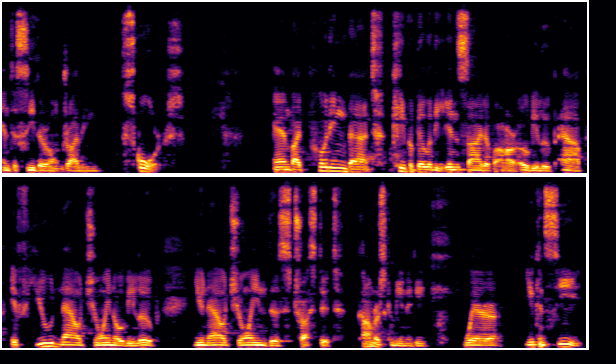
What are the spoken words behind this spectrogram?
and to see their own driving scores. And by putting that capability inside of our OV Loop app, if you now join OV Loop, you now join this trusted commerce community where you can see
